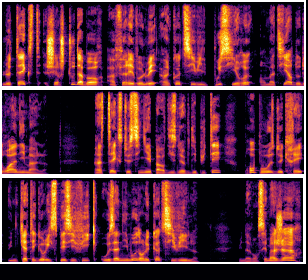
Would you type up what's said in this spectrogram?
le texte cherche tout d'abord à faire évoluer un code civil poussiéreux en matière de droit animal. Un texte signé par 19 députés propose de créer une catégorie spécifique aux animaux dans le code civil. Une avancée majeure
